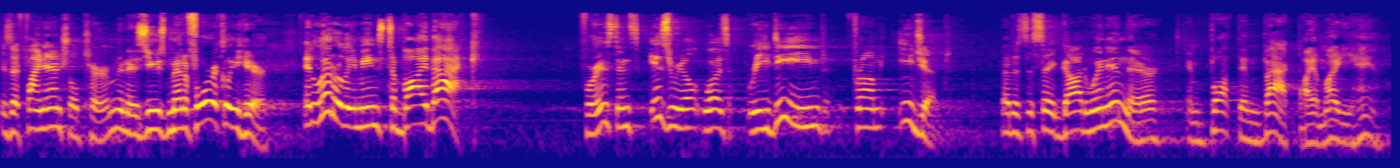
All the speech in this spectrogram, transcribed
is a financial term and is used metaphorically here. It literally means to buy back. For instance, Israel was redeemed from Egypt. That is to say, God went in there and bought them back by a mighty hand.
